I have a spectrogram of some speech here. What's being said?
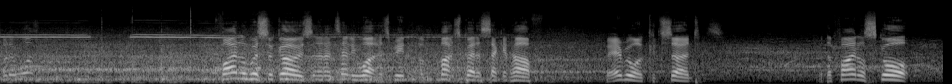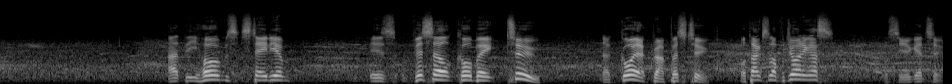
but it wasn't. Final whistle goes, and I tell you what, it's been a much better second half for everyone concerned. But the final score at the Home's Stadium is Vissel Kobe 2, Nagoya Grampus 2. Well, thanks a lot for joining us. We'll see you again soon.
